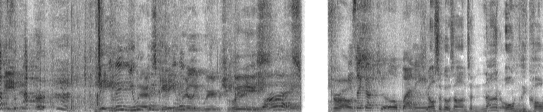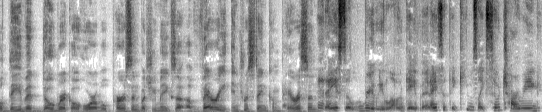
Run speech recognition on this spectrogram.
David. David? You would Yeah, it's pick getting David? really weird between her and Please. David. Why? He's like a cute little bunny. She also goes on to not only call David Dobrik a horrible person, but she makes a, a very interesting comparison. And I used to really love David. I used to think he was like so charming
